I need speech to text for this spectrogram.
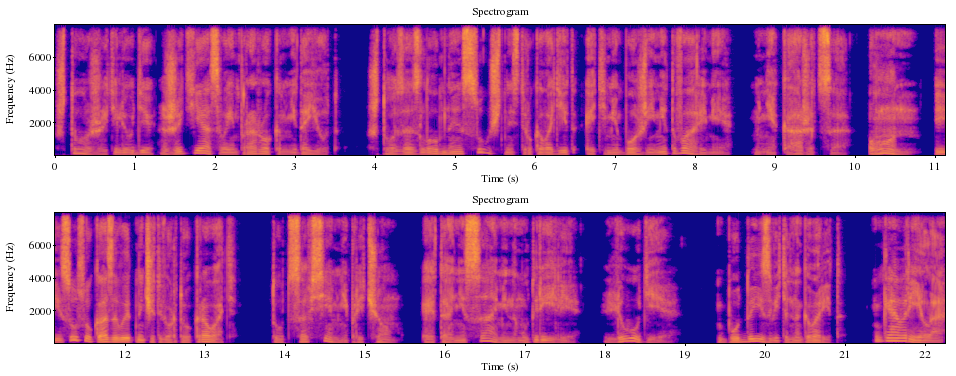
Что же эти люди житья своим пророкам не дают? Что за злобная сущность руководит этими божьими тварями? Мне кажется, он... Иисус указывает на четвертую кровать. Тут совсем ни при чем. Это они сами намудрили. Люди. Будда извительно говорит. Гаврила,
